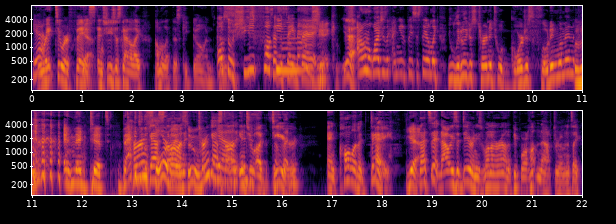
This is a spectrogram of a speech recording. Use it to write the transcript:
Yeah. right to her face, Yeah. and she's just kind of like, "I'm gonna let this keep going." Also, she's said the fucking same thing. magic. Yeah. I don't know why she's like, I need a place to stay. I'm like, you literally just turned into a gorgeous floating woman mm-hmm. and then dipped back into the storm, I assume. turn Gaston Yeah, into into a something. deer and call it a day. Yeah. That's it. Now he's a deer and he's running around and people are hunting after him and it's like,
